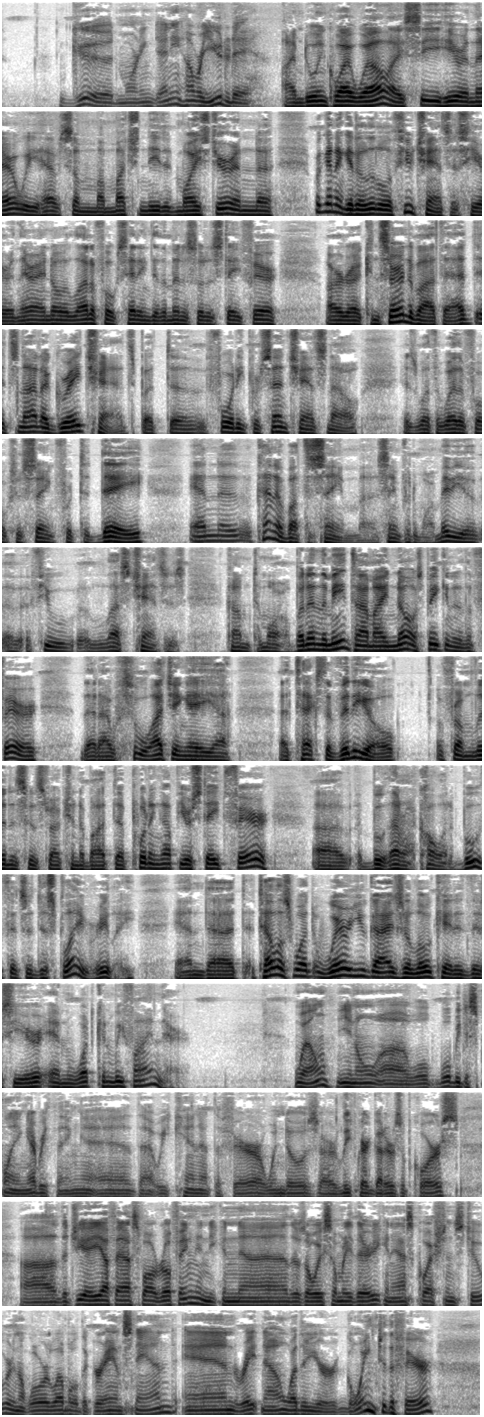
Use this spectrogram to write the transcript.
Good morning, Denny. How are you today? I'm doing quite well. I see here and there we have some uh, much needed moisture, and uh, we're going to get a little, a few chances here and there. I know a lot of folks heading to the Minnesota State Fair are uh, concerned about that. It's not a great chance, but uh, 40% chance now is what the weather folks are saying for today, and uh, kind of about the same, uh, same for tomorrow. Maybe a, a few less chances come tomorrow. But in the meantime, I know, speaking of the fair, that I was watching a a text, a video from Lindus Construction about uh, putting up your state fair uh, booth. I don't want to call it a booth; it's a display, really. And uh, t- tell us what where you guys are located this year, and what can we find there. Well, you know, uh, we'll we'll be displaying everything uh, that we can at the fair. Our windows, our leaf guard gutters, of course. Uh, the GAF asphalt roofing, and you can. Uh, there's always somebody there you can ask questions to. We're in the lower level of the grandstand, and right now, whether you're going to the fair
